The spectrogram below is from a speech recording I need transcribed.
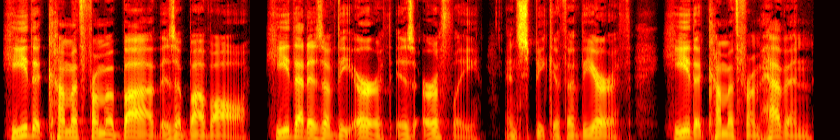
He that cometh from above is above all. He that is of the earth is earthly, and speaketh of the earth. He that cometh from heaven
